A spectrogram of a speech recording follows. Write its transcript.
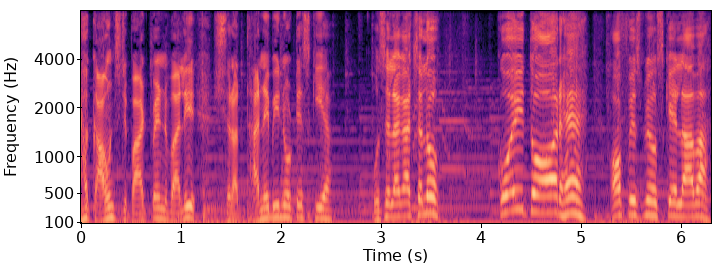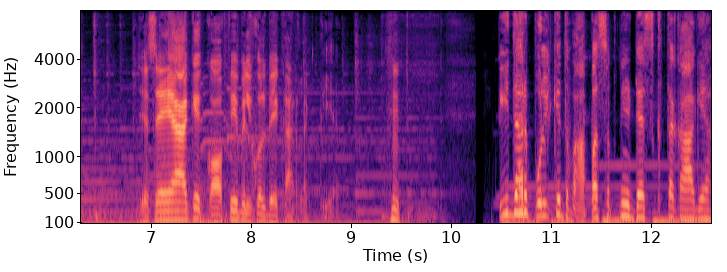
अकाउंट्स डिपार्टमेंट वाली श्रद्धा ने भी नोटिस किया। उसे लगा, चलो, कोई तो और है ऑफ़िस में उसके अलावा। जिसे यहाँ की कॉफ़ी बिल्कुल बेकार लगती है। इधर पुलकित वापस अपनी डेस्क तक आ गया।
